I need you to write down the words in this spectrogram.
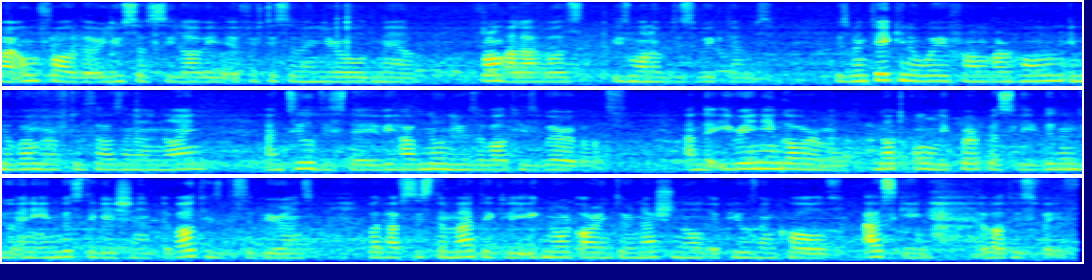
My own father, Yusuf Silavi, a 57-year-old male from Al Ahwaz, is one of these victims. He's been taken away from our home in November of 2009. Until this day, we have no news about his whereabouts. And the Iranian government not only purposely didn't do any investigation about his disappearance, but have systematically ignored our international appeals and calls asking about his fate.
